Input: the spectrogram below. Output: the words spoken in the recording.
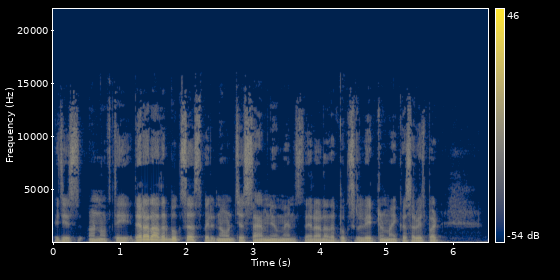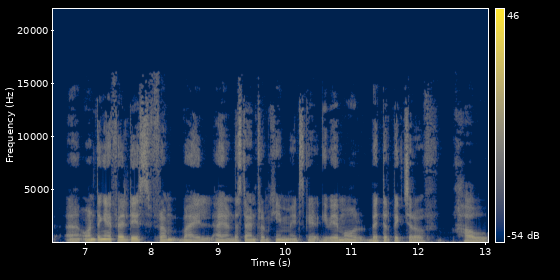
which is one of the there are other books as well not just sam newman's there are other books related to microservice but uh, one thing I felt is from while I understand from him, it's give a more better picture of how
